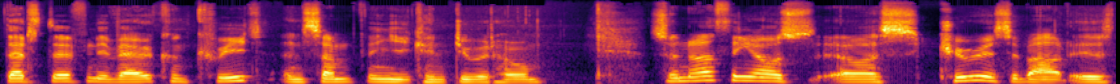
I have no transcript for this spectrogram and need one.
That's definitely very concrete and something you can do at home. So another thing I was I was curious about is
